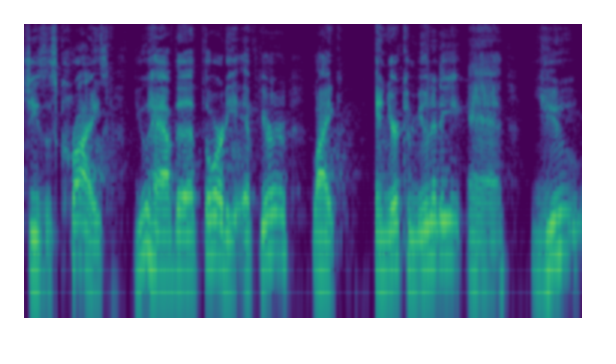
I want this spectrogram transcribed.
Jesus Christ, you have the authority. If you're like in your community and you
